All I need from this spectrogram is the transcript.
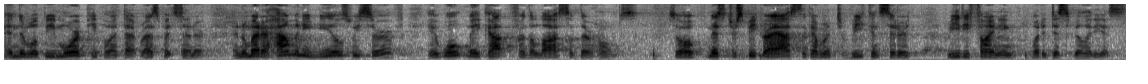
And there will be more people at that respite centre. And no matter how many meals we serve, it won't make up for the loss of their homes. So, Mr. Speaker, I ask the government to reconsider redefining what a disability is.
